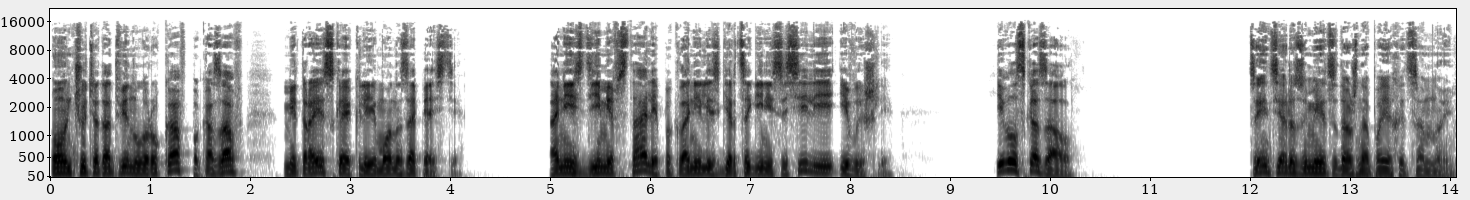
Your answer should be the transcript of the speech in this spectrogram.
Он чуть отодвинул рукав, показав, митрейское клеймо на запястье. Они с Дими встали, поклонились герцогине Сесилии и вышли. Хивилл сказал, «Цинтия, разумеется, должна поехать со мной.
